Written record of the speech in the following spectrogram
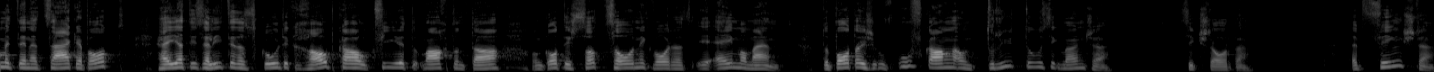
mit diesen zehn Geboten, haben ja diese Leute das gute Kalb gehabt und gefeiert und gemacht und da. Und Gott ist so zornig geworden, dass in einem Moment der Boden ist aufgegangen und 3000 Menschen sind gestorben. Am Pfingsten,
